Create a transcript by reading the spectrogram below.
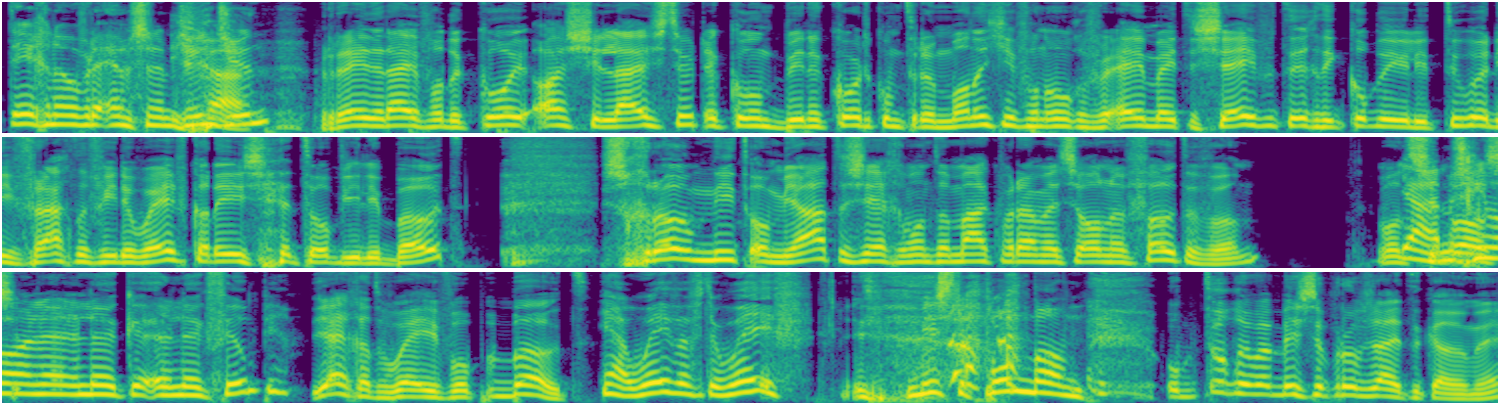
Tegenover de Amsterdam Ja. Junction. Rederij van de Kooi, als je luistert. Er komt binnenkort komt er een mannetje van ongeveer 1,70 meter. Die komt naar jullie toe en die vraagt of hij de wave kan inzetten op jullie boot. Schroom niet om ja te zeggen, want dan maken we daar met z'n allen een foto van. Want Ja, Sebas, misschien wel een, een leuk, een leuk filmpje. jij gaat wave op een boot. Ja, wave after wave. Mr. Pondman. Om toch weer met Mr. Props uit te komen, hè?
